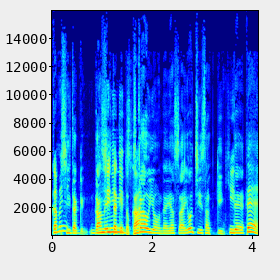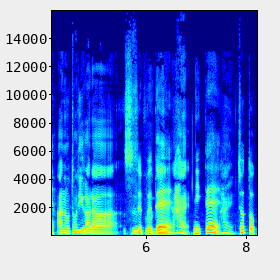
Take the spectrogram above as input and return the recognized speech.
画面にしいたけ画面に使うような野菜を小さく切ってあの鶏ガラスープで煮て、はい。ちょっと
